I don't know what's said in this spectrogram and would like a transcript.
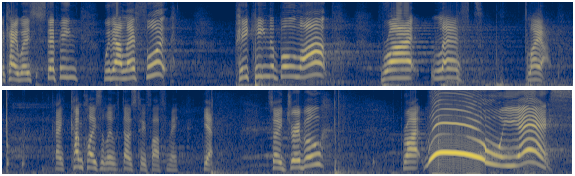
Okay, we're stepping with our left foot, picking the ball up, right, left, lay up. Okay, come closer, Lil. That was too far for me. Yeah. So dribble, right, woo, yes.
